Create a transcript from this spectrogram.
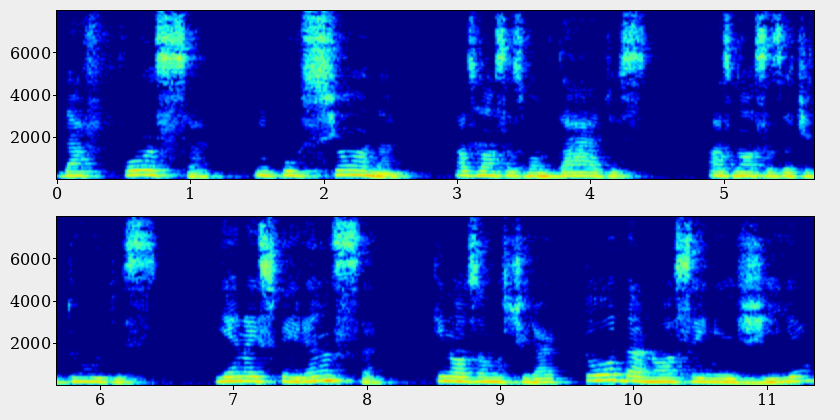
dá força, impulsiona as nossas vontades, as nossas atitudes, e é na esperança que nós vamos tirar toda a nossa energia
